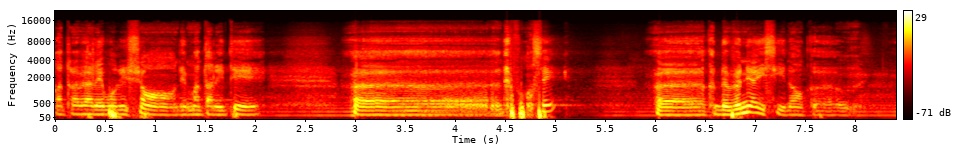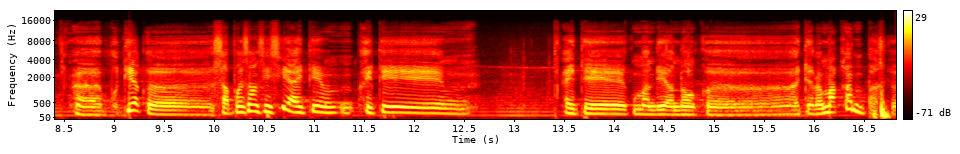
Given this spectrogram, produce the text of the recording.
à travers l'évolution des mentalités euh, des Français euh, de venir ici. Donc, euh, pour dire que sa présence ici a été a été, comment dire, donc, euh, a été remarquable parce que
